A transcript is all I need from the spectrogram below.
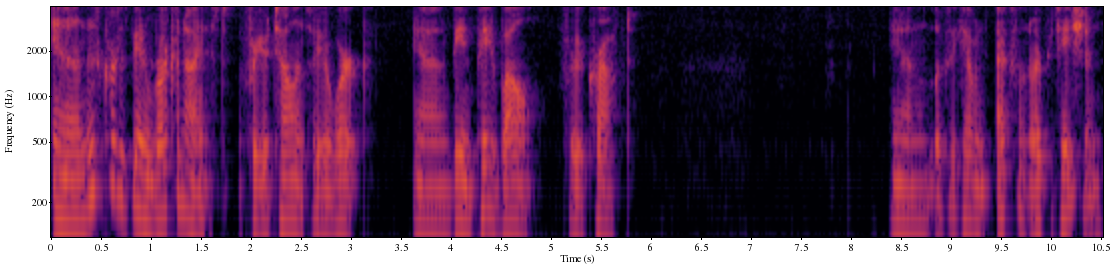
And this card is being recognized for your talents or your work and being paid well for your craft. And looks like you have an excellent reputation.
